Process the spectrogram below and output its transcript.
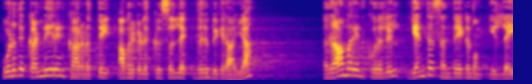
உனது கண்ணீரின் காரணத்தை அவர்களுக்கு சொல்ல விரும்புகிறாயா? ராமரின் குரலில் எந்த சந்தேகமும் இல்லை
